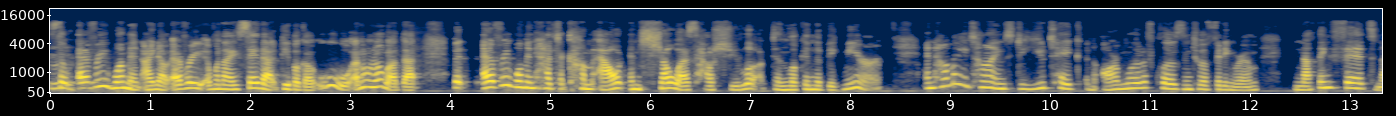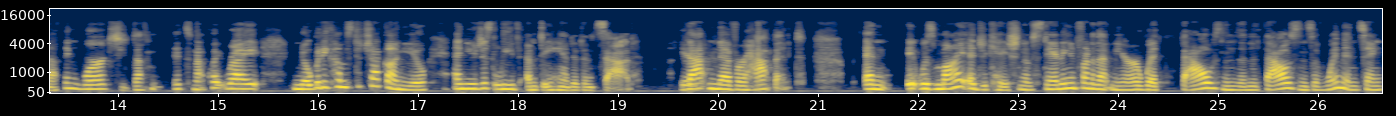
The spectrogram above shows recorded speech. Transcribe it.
So mm. every woman, I know every, when I say that, people go, Ooh, I don't know about that. But every woman had to come out and show us how she looked and look in the big mirror. And how many times do you take an armload of clothes into a fitting room? Nothing fits, nothing works, it's not quite right. Nobody comes to check on you, and you just leave empty handed and sad. Yeah. That never happened and it was my education of standing in front of that mirror with thousands and thousands of women saying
